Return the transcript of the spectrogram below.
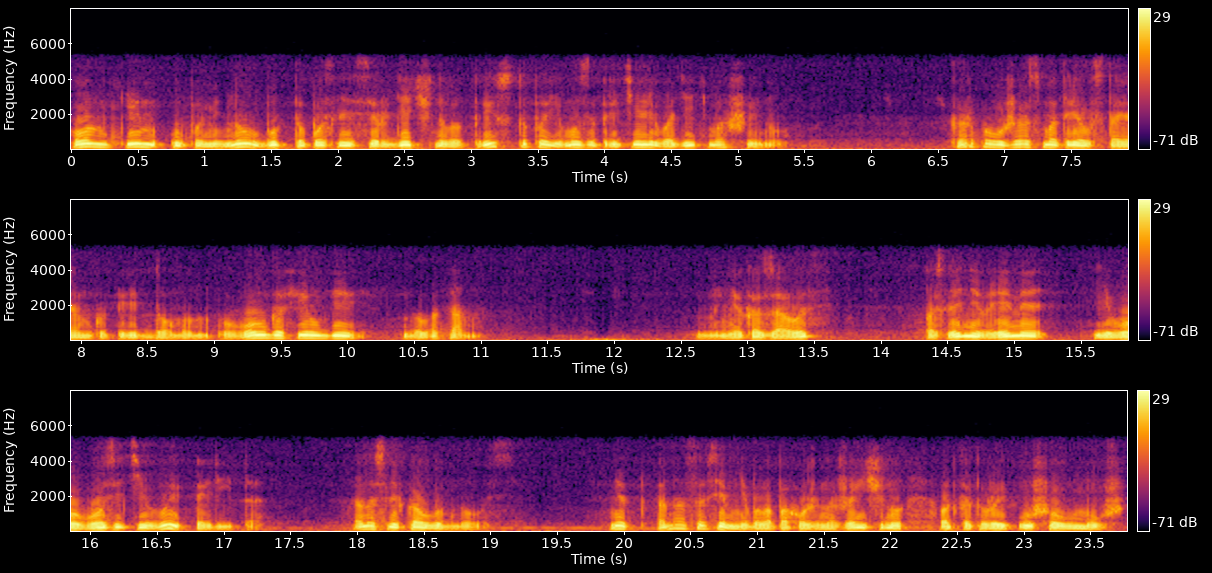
Он Ким упомянул, будто после сердечного приступа ему запретили водить машину. Карпов уже осмотрел стоянку перед домом. Волга Филби была там. Мне казалось, в последнее время его возите вы, Эрита. Она слегка улыбнулась. Нет, она совсем не была похожа на женщину, от которой ушел муж.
